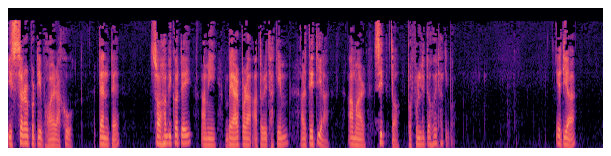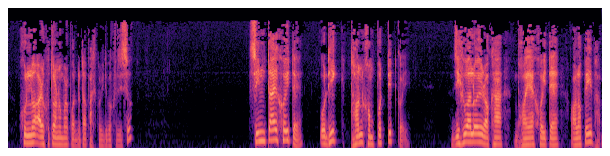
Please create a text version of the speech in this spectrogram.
ঈশ্বৰৰ প্ৰতি ভয় ৰাখো তেন্তে স্বাভাৱিকতেই আমি বেয়াৰ পৰা আঁতৰি থাকিম আৰু তেতিয়া আমাৰ চিত্ত প্ৰফুল্লিত হৈ থাকিব। এতিয়া ষোল্ল আৰু সোতৰ নম্বৰ পদ দুটা পাঠ কৰি দিব খুজিছো। চিন্তাই সৈতে অধিক ধন সম্পত্তিতকৈ জিহুৱালৈ ৰখা ভয়ে সৈতে অলপেই ভাল।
